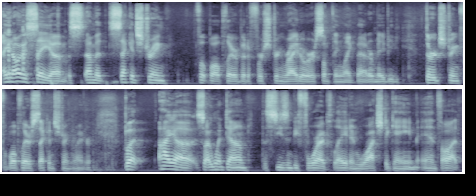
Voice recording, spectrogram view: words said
I you know, I always say um, I'm a second string football player, but a first string writer or something like that, or maybe third string football player, second string writer. But I uh, so I went down the season before I played and watched a game and thought,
